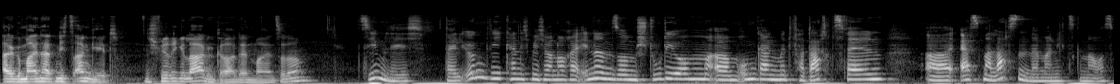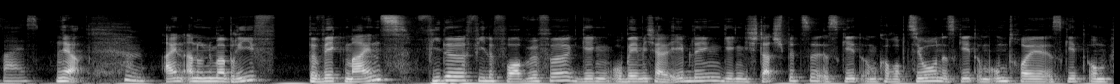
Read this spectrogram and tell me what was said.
Allgemeinheit nichts angeht. Eine schwierige Lage gerade in Mainz, oder? Ziemlich, weil irgendwie kann ich mich auch noch erinnern, so im Studium, ähm, Umgang mit Verdachtsfällen, äh, erstmal lassen, wenn man nichts Genaues weiß. Ja, hm. ein anonymer Brief bewegt Mainz. Viele, viele Vorwürfe gegen OB Michael Ebling, gegen die Stadtspitze. Es geht um Korruption, es geht um Untreue, es geht um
